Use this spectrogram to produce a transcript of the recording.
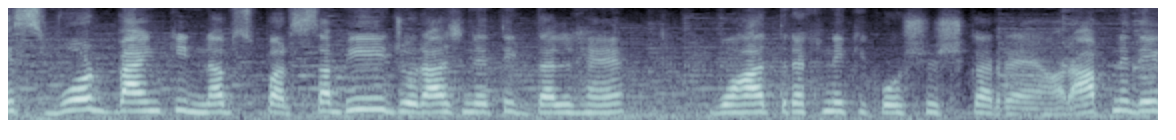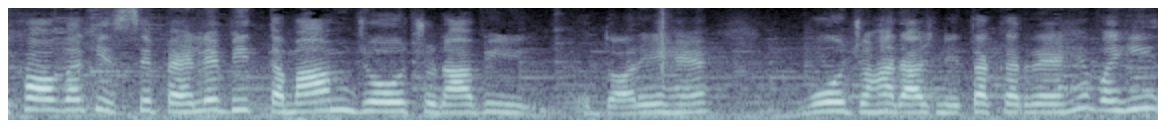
इस वोट बैंक की नब्ज पर सभी जो राजनीतिक दल हैं, वो हाथ रखने की कोशिश कर रहे हैं। और आपने देखा होगा कि इससे पहले भी तमाम जो चुनावी दौरे हैं, वो जहाँ राजनेता कर रहे हैं, वहीं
